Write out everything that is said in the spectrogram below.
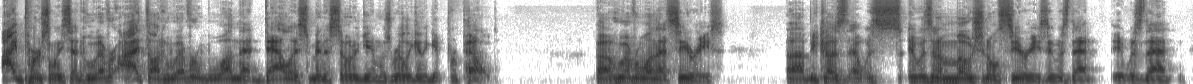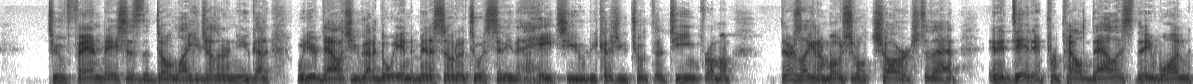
I personally said whoever I thought whoever won that Dallas Minnesota game was really going to get propelled. Uh, whoever won that series, uh, because that was it was an emotional series. It was that it was that two fan bases that don't like each other, and you got to when you're Dallas, you got to go into Minnesota to a city that hates you because you took their team from them. There's like an emotional charge to that, and it did. It propelled Dallas. They won.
